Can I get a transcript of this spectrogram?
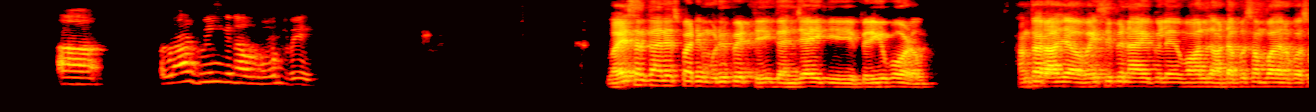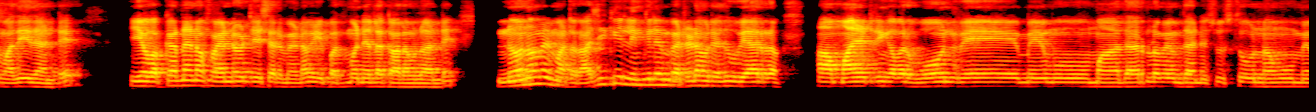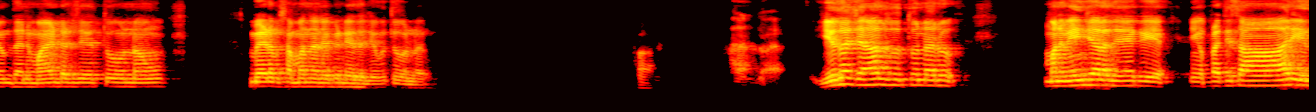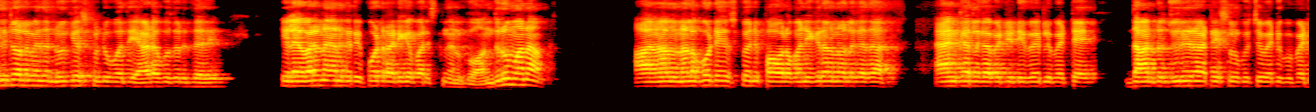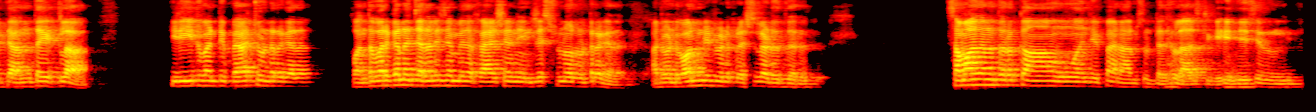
are doing in our own way YSR Congress పార్టీకి ముడిపెట్టి గంజాయికి పెరిగిపోవడం అంతా రాజా వైసీపీ నాయకులే వాళ్ళు ఆ డబ్బు సంపాదన కోసం అది ఇది అంటే ఏ ఒక్కరినైనా ఫైండ్ అవుట్ చేశారు మేడం ఈ పదమూడు నెలల కాలంలో అంటే నోనో మేము అట్లా రాజకీయ లింకులు ఏం పెట్టడం లేదు. We're monitoring our own way మేము మా దారిలో మేము దాన్ని చూస్తూ ఉన్నాము మేము దాన్ని మానిటర్ చేస్తూ ఉన్నాము. మేడం సంబంధం లేకుండా ఏదో చెబుతూ ఉన్నారు. ఏదో జనాలు చూస్తున్నారు. మనం ఏం చేయాలి ఇక ప్రతిసారి ఎదుటోళ్ళ మీద నూకేసుకుంటూ పోతే ఏడ కుదురుతుంది? ఇలా ఎవరైనా కనుక రిపోర్టర్ అడిగే పరిస్థితి అనుకో అందరూ మన ఆ నల్ల నల్లకోట వేసుకొని పావుల పనికిరాని వాళ్ళు కదా యాంకర్లుగా పెట్టి డిబేట్లు పెట్టే దాంట్లో జూనియర్ ఆర్టిస్టులు కూర్చోబెట్టి పెడితే అంతా ఇట్లా? ఇది ఇటువంటి బ్యాచ్ ఉండరు కదా. కొంతవరకైనా జర్నలిజం మీద ఫ్యాషన్ ఇంట్రెస్ట్ ఉన్న వాళ్ళు ఉంటారు కదా. అటువంటి వాళ్ళు ఇటువంటి ప్రశ్నలు అడుగుతారు. సమాధానం దొరక అని చెప్పి అనాల్సి ఉంటుంది లాస్ట్కి. ఏం చేసేది ఉంది?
